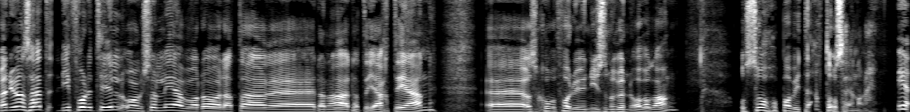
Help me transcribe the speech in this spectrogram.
Men uansett, de får det til, og så lever da dette, eh, denne dette hjertet igjen. Eh, og så kommer, får du en ny sånn rund overgang. Og så hopper vi til ett år senere. Ja.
